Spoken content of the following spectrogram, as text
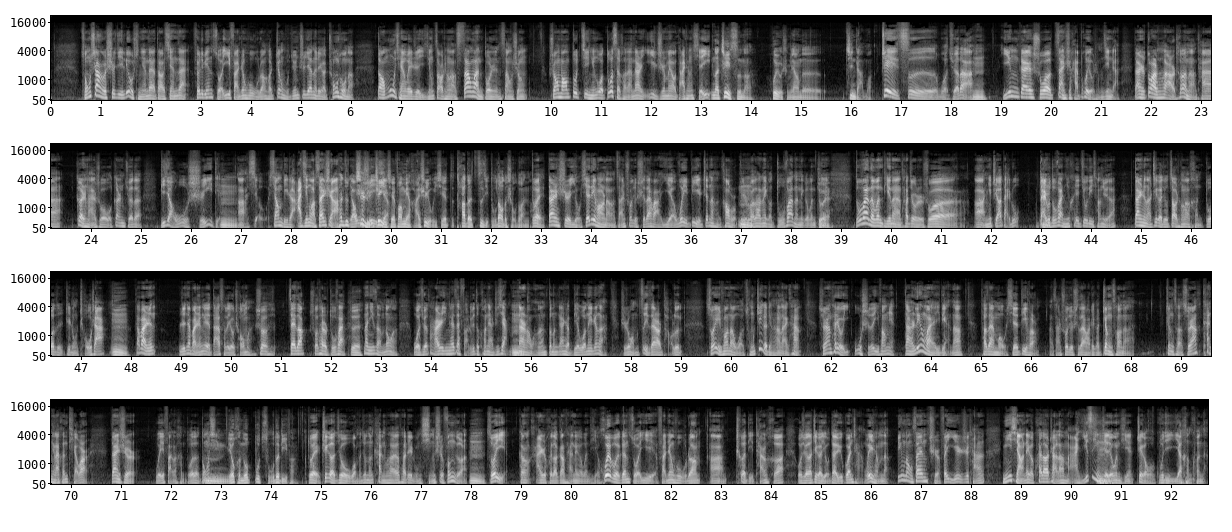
从上个世纪六十年代到现在，菲律宾左翼反政府武装和政府军之间的这个冲突呢，到目前为止已经造成了三万多人丧生。双方都进行过多次和谈，但是一直没有达成协议。那这次呢，会有什么样的进展吗？这次我觉得啊，嗯应该说暂时还不会有什么进展。但是杜尔特尔特呢，他个人来说，我个人觉得比较务实一点。嗯，啊，相相比着阿基诺三世啊，他就要务治理这一实一些。些方面还是有一些他的自己独到的手段的。对，但是有些地方呢，咱说句实在话，也未必真的很靠谱。比如说他那个毒贩的那个问题，嗯对，毒贩的问题呢，他就是说啊，你只要逮住逮住嗯毒贩，你就可以就地枪决。但是呢，这个就造成了很多的这种仇杀，嗯，他把人，人家把人给打死了有仇嘛，说栽赃，说他是毒贩，对，那你怎么弄啊？我觉得还是应该在法律的框架之下，嗯但是呢，我们不能干涉别国内政啊，只是我们自己在这儿讨论。所以说呢，我从这个顶上来看，虽然它有务实的一方面，但是另外一点呢，它在某些地方啊，咱说句实在话，这个政策呢，政策虽然看起来很铁腕儿，但是违反了很多的东西。嗯，有很多不足的地方。对，这个就我们就能看出来他这种行事风格。嗯所以刚还是回到刚才那个问题，会不会跟左翼反政府武装啊彻底谈和？我觉得这个有待于观察。为什么呢？冰冻三尺非一日之寒，你想这个快刀斩乱麻，一次性解决问题，这个我估计也很困难。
